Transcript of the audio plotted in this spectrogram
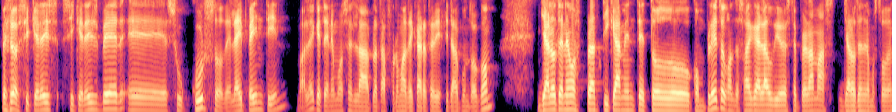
Pero si queréis, si queréis ver eh, su curso de light painting, ¿vale? Que tenemos en la plataforma de carretedigital.com, ya lo tenemos prácticamente todo completo. Cuando salga el audio de este programa, ya lo tendremos todo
